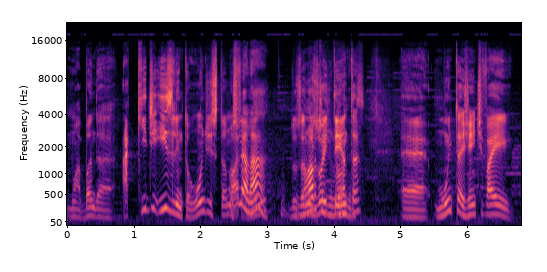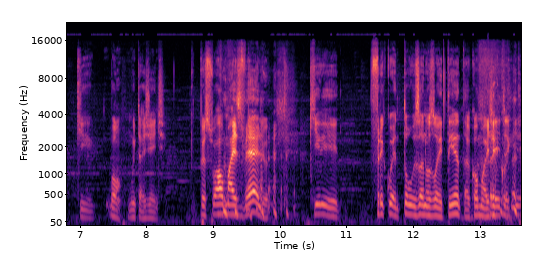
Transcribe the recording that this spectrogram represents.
uma banda aqui de Islington, onde estamos Olha lá, falando, dos norte anos de 80. Londres. É, muita gente vai que, bom, muita gente. O pessoal mais velho que frequentou os anos 80, como a gente aqui,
